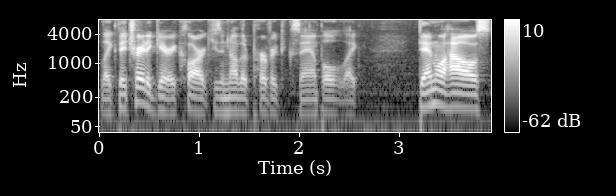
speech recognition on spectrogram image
like they traded Gary Clark. He's another perfect example. Like Danuel House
